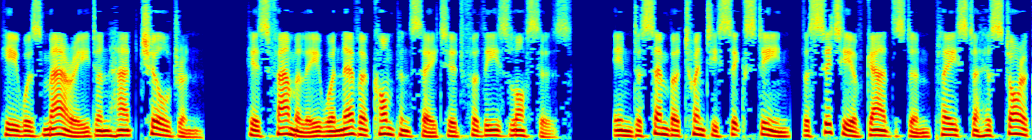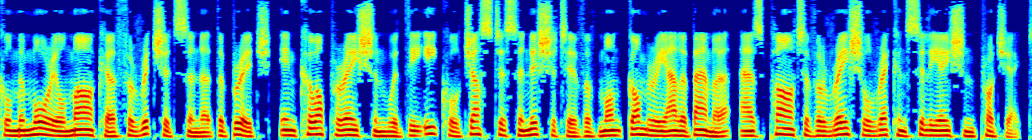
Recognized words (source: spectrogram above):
He was married and had children. His family were never compensated for these losses. In December 2016, the city of Gadsden placed a historical memorial marker for Richardson at the bridge, in cooperation with the Equal Justice Initiative of Montgomery, Alabama, as part of a racial reconciliation project.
